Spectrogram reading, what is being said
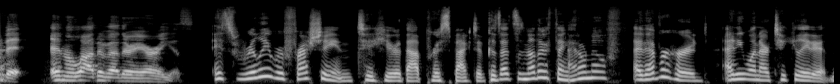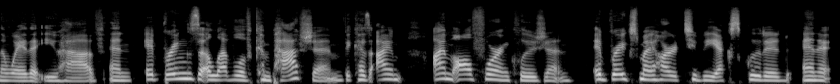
of it in a lot of other areas. It's really refreshing to hear that perspective because that's another thing. I don't know if I've ever heard anyone articulate it in the way that you have. And it brings a level of compassion because I'm I'm all for inclusion. It breaks my heart to be excluded and it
